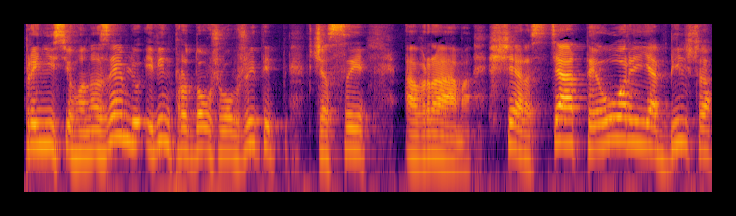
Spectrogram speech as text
приніс його на землю, і він продовжував жити в часи Авраама. Ще раз, ця теорія більше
